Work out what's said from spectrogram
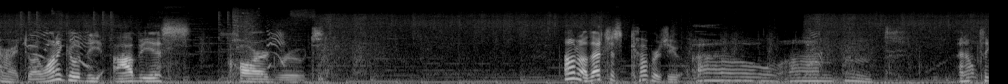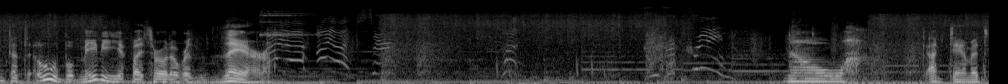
Alright, do I want to go the obvious hard route? Oh no, that just covers you. Oh, um, hmm. I don't think that's... Oh, but maybe if I throw it over there. No. God damn it.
